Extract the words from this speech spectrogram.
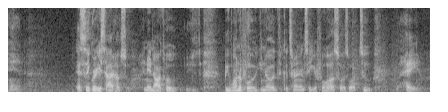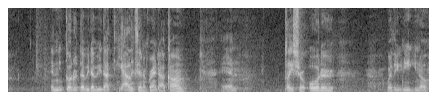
and it's a great side hustle. And then also be wonderful, you know, if you could turn into your full hustle as well too. But hey, and then go to www.thealexanderbrand.com and place your order. Whether you need, you know,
